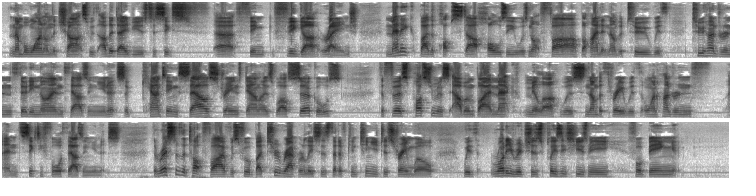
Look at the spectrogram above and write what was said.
number one on the charts, with other debuts to six uh, figure range. Manic by the pop star Halsey was not far behind at number two with 239,000 units, accounting sales, streams, downloads, while Circles, the first posthumous album by Mac Miller, was number three with 164,000 units. The rest of the top five was filled by two rap releases that have continued to stream well, with Roddy Ricch's Please Excuse Me for Being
